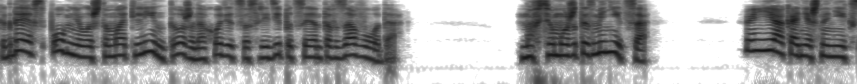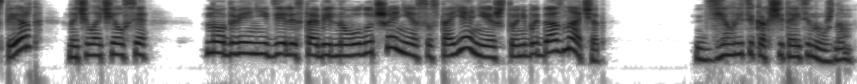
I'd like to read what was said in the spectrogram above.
когда я вспомнила, что мать Лин тоже находится среди пациентов завода. Но все может измениться. «Я, конечно, не эксперт», — начала Челси, «но две недели стабильного улучшения состояния что-нибудь дозначат. Делайте, как считаете нужным».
